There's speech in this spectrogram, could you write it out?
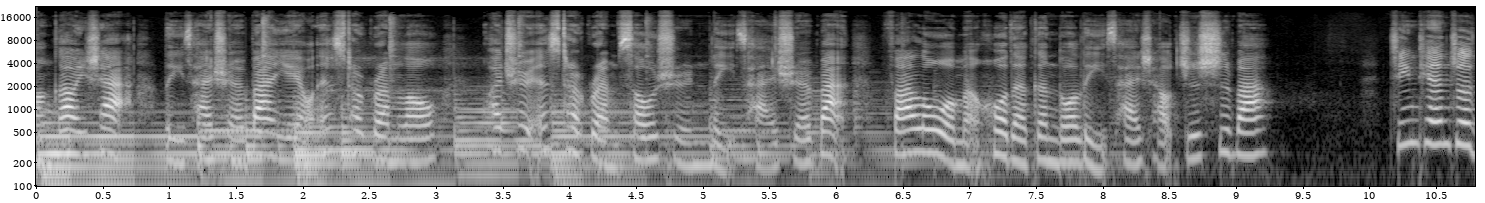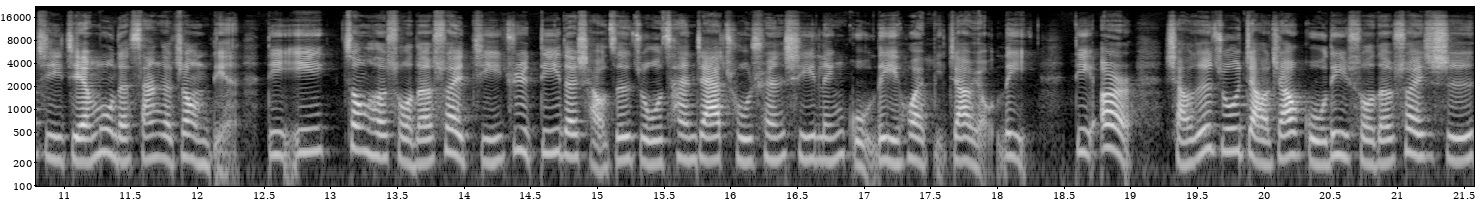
广告一下，理财学办也有 Instagram 喽。快去 Instagram 搜寻理财学伴，follow 我们，获得更多理财小知识吧。今天这集节目的三个重点：第一，综合所得税极具低的小资族参加除权息零股利会比较有利；第二，小资主缴交股利所得税时，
